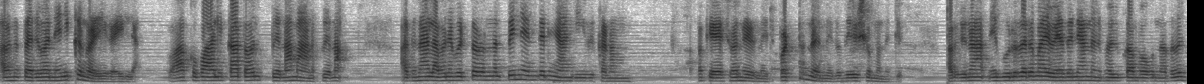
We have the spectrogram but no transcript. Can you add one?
അവനെ തരുവാൻ എനിക്കും കഴിയുകയില്ല. വാക്കു പാലിക്കാത്തവൻ പിണമാണ് പിണ. അതിനാൽ അവനെ വിട്ടു തന്നാൽ പിന്നെ എന്തിനു ഞാൻ ജീവിക്കണം? അപ്പൊ കേശവൻ എഴുന്നേറ്റ്. പെട്ടെന്ന് എഴുന്നേറ്റ്. ദേഷ്യം വന്നിട്ട്. അർജുന നീ ഗുരുതരമായ വേദനയാണ് അനുഭവിക്കാൻ പോകുന്നത്.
